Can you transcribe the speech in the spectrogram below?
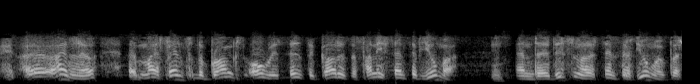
I, I don't know. Uh, my friend from the Bronx always says that God has a funny sense of humor. And uh, this is not a sense of humor, but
